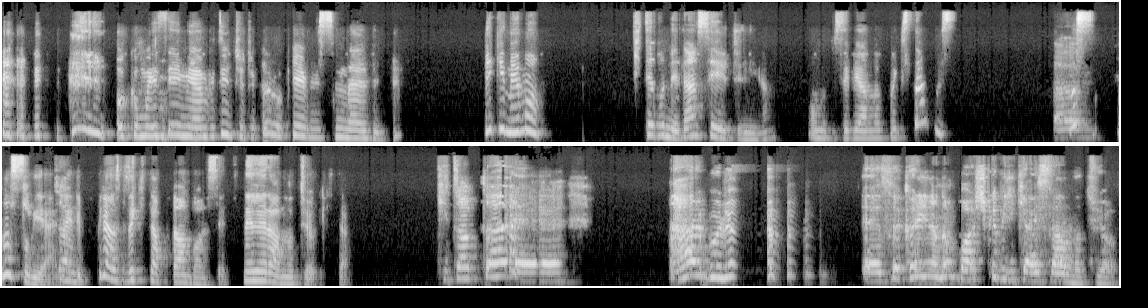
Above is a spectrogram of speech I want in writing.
okumayı sevmeyen bütün çocuklar okuyabilsinler diye. Peki Memo, kitabı neden sevdin ya? Onu bize bir anlatmak ister misin? Ee, Nasıl, nasıl yani? Kitap- Hani biraz bize kitaptan bahset. Neler anlatıyor kitap? kitapta e, her bölüm e, Zakarina'nın başka bir hikayesini anlatıyor.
